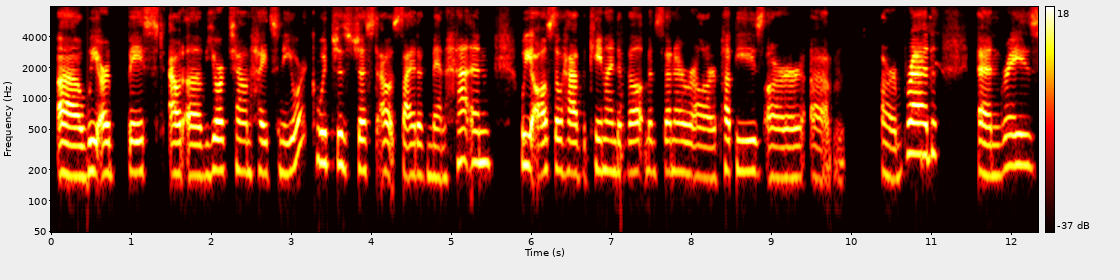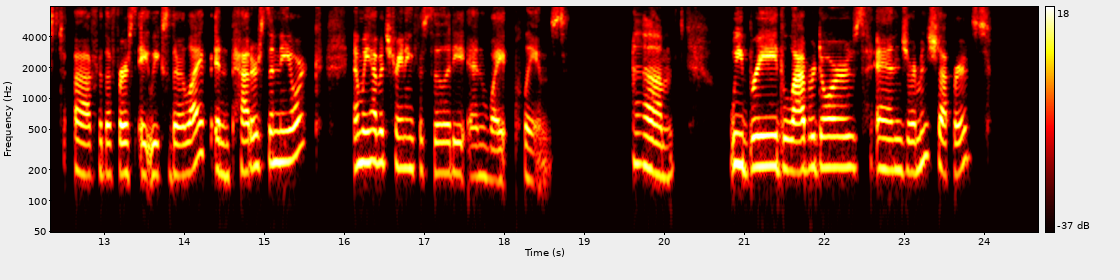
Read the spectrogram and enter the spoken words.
Uh, we are based out of Yorktown Heights, New York, which is just outside of Manhattan. We also have a canine development center where all our puppies are um, are bred and raised uh, for the first eight weeks of their life in Patterson, New York, and we have a training facility in White Plains. Um, we breed Labradors and German Shepherds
